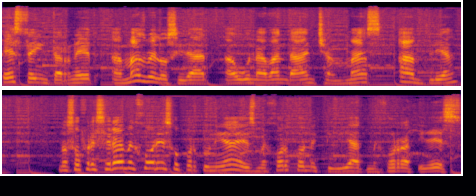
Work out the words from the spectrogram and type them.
Este Internet a más velocidad, a una banda ancha más amplia, nos ofrecerá mejores oportunidades, mejor conectividad, mejor rapidez.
